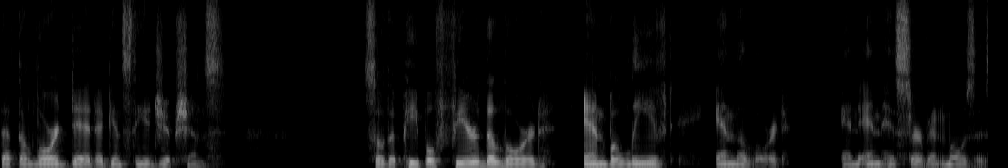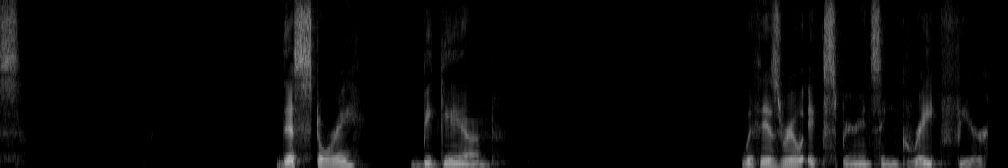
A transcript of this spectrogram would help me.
that the Lord did against the Egyptians. So the people feared the Lord and believed in the Lord and in his servant Moses. This story began with Israel experiencing great fear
